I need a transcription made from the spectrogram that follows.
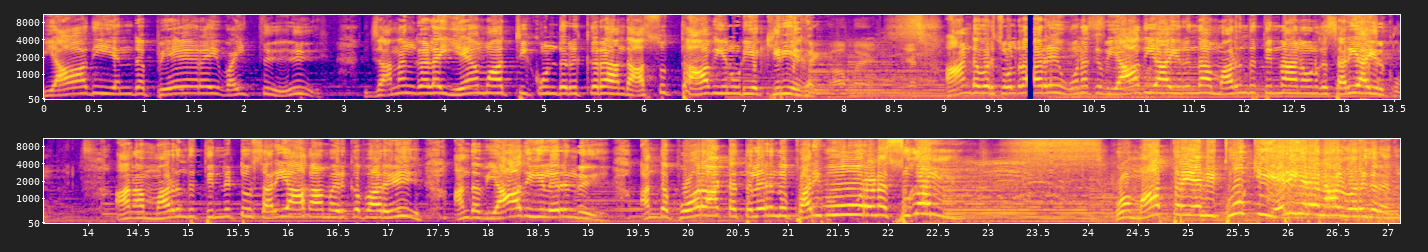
வியாதி என்ற பெயரை வைத்து ஜனங்களை ஏமாற்றி கொண்டிருக்கிற அந்த அசுத்த ஆவியனுடைய கிரியைகள். Amen. ஆண்டவர் சொல்றாரு உனக்கு வியாதியா இருந்தா மருந்து தின்னா உனக்கு சரியா இருக்கும் ஆனா மருந்து தின்னுட்டும் சரியாகாம இருக்க பாரு அந்த வியாதியிலிருந்து அந்த போராட்டத்திலிருந்து பரிபூரண சுகம் உன் மாத்திரையை நீ தூக்கி எரிகிற நாள் வருகிறது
